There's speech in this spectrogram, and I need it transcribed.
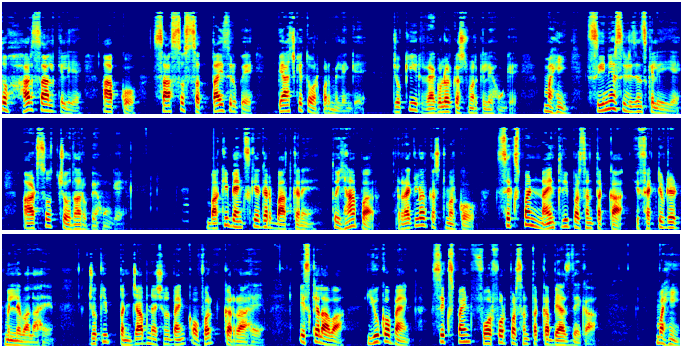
तो हर साल के लिए आपको सात सौ सत्ताईस रुपये ब्याज के तौर पर मिलेंगे, जो कि रेगुलर कस्टमर के लिए होंगे। वहीं सीनियर सिटीजन्स के लिए ये आठ सौ चौदह रुपये होंगे। बाकी बैंक्स की अगर बात करें तो यहाँ पर रेगुलर कस्टमर को 6.93 परसेंट तक का इफ़ेक्टिव रेट मिलने वाला है, जो कि पंजाब नेशनल बैंक ऑफ़र कर रहा है। इसके अलावा यूको बैंक 6.44 परसेंट तक का ब्याज देगा। वहीं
